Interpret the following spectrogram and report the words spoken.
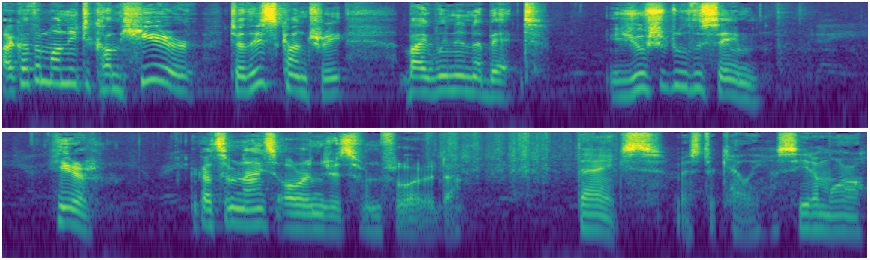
I got the money to come here to this country by winning a bet. You should do the same. Here, I got some nice oranges from Florida. Thanks, Mr. Kelly. I'll see you tomorrow.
